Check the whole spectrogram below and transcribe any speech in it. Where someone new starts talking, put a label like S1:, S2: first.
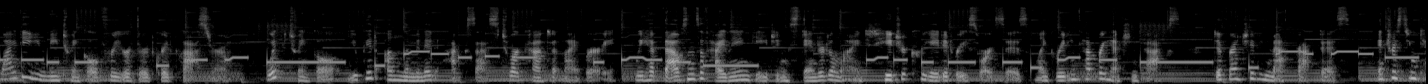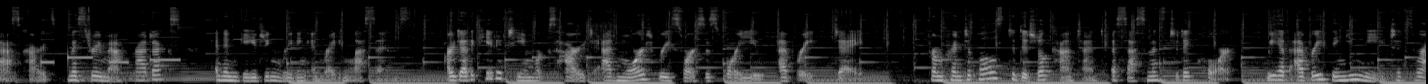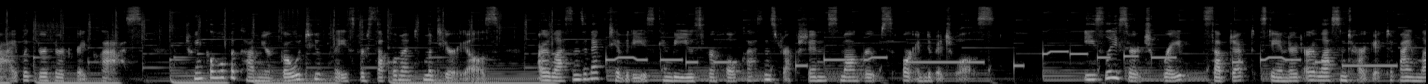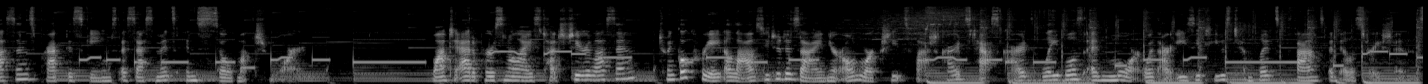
S1: Why do you need Twinkl for your third grade classroom? With Twinkl, you get unlimited access to our content library. We have thousands of highly engaging, standard aligned, teacher created resources like reading comprehension packs, differentiated math practice, interesting task cards, mystery math projects, and engaging reading and writing lessons. Our dedicated team works hard to add more resources for you every day. From printables to digital content, assessments to decor, we have everything you need to thrive with your third grade class. Twinkl will become your go to place for supplemental materials. Our lessons and activities can be used for whole class instruction, small groups, or individuals. Easily search grade, subject, standard, or lesson target to find lessons, practice games, assessments, and so much more. Want to add a personalized touch to your lesson? Twinkl Create allows you to design your own worksheets, flashcards, task cards, labels, and more with our easy to use templates, fonts, and illustrations.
